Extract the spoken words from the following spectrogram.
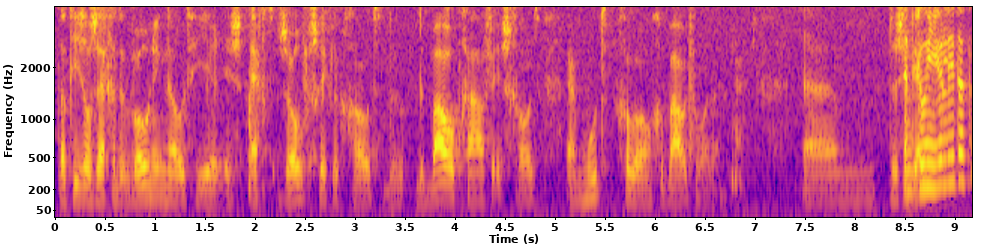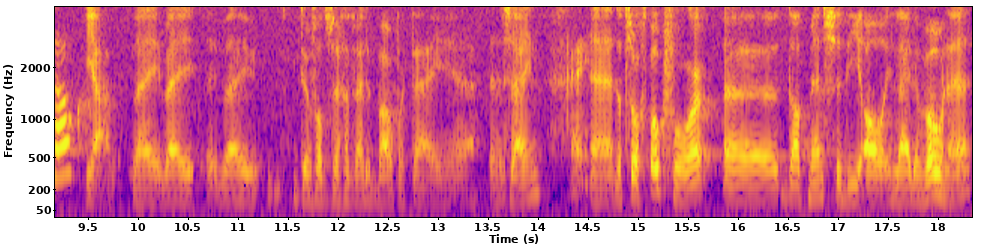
dat die zal zeggen: de woningnood hier is echt zo verschrikkelijk groot. De, de bouwopgave is groot. Er moet gewoon gebouwd worden. Ja. Ehm, dus En ik denk, doen jullie dat ook? ja, wij, wij, wij ik durf wel te zeggen dat wij de bouwpartij eh, zijn. Eh, dat zorgt ook voor eh, dat mensen die al in Leiden wonen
